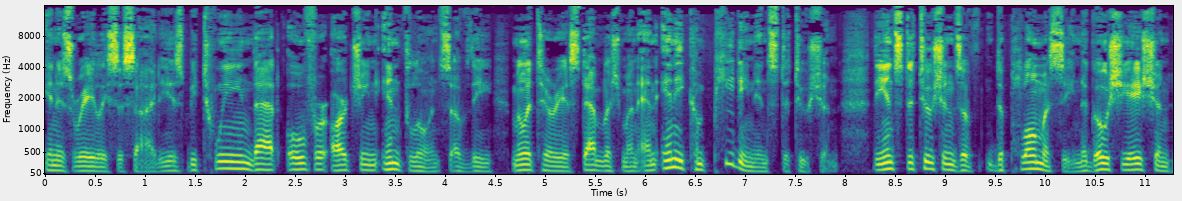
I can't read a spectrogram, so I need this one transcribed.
in Israeli society is between that overarching influence of the military establishment and any competing institution, the institutions of diplomacy, negotiation,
